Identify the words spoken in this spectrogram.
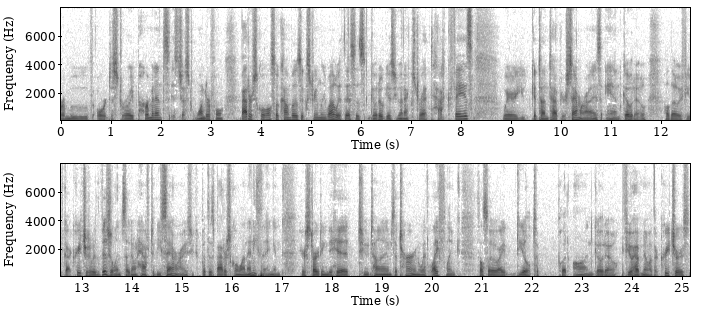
remove or destroy permanents is just wonderful. Batterskull also combos extremely well with this as Godo gives you an extra attack phase where you get to untap your samurais and Godo. Although if you've got creatures with vigilance, they don't have to be samurais. You can put this Batterskull on anything, and you're starting to hit two times a turn with lifelink. It's also ideal to put on Godo if you have no other creatures.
